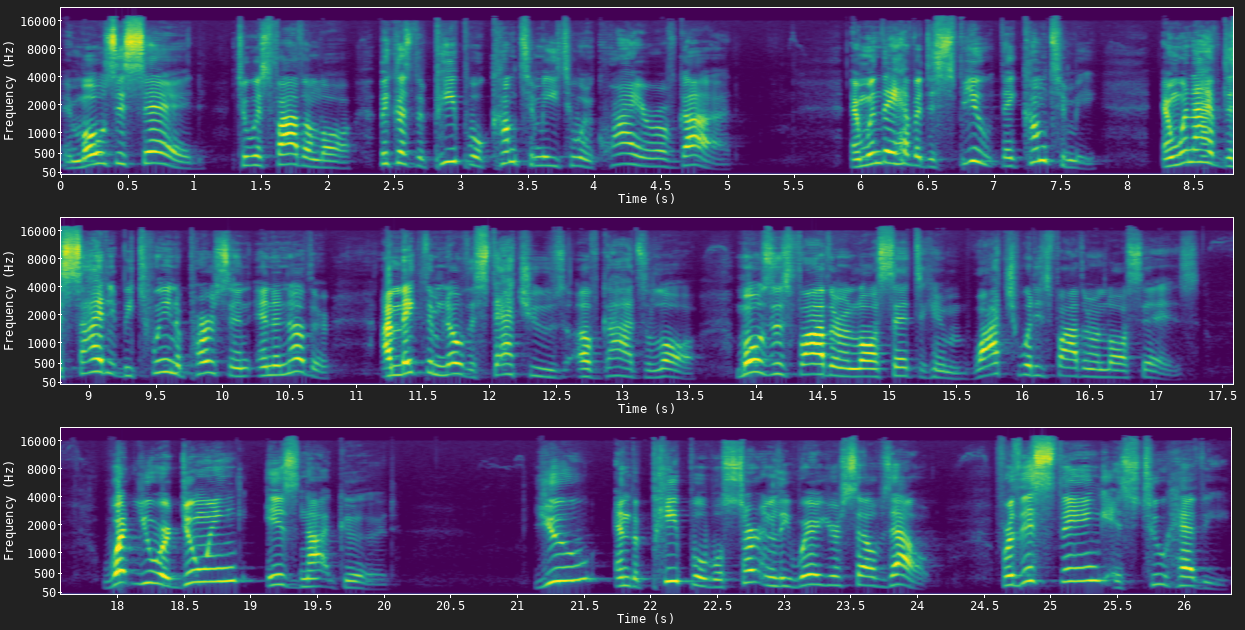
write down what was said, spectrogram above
And Moses said to his father in law, Because the people come to me to inquire of God. And when they have a dispute, they come to me. And when I have decided between a person and another, I make them know the statutes of God's law. Moses' father in law said to him, Watch what his father in law says. What you are doing is not good. You and the people will certainly wear yourselves out, for this thing is too heavy.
